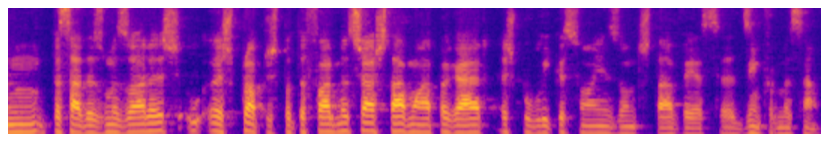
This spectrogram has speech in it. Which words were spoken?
Um, passadas umas horas, as próprias plataformas já estavam a apagar as publicações onde estava essa desinformação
